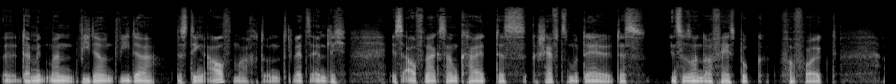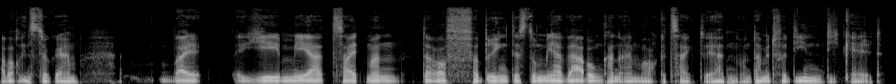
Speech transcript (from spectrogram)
damit man wieder und wieder das Ding aufmacht. Und letztendlich ist Aufmerksamkeit das Geschäftsmodell, das insbesondere Facebook verfolgt, aber auch Instagram, weil je mehr Zeit man darauf verbringt, desto mehr Werbung kann einem auch gezeigt werden und damit verdienen die Geld.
